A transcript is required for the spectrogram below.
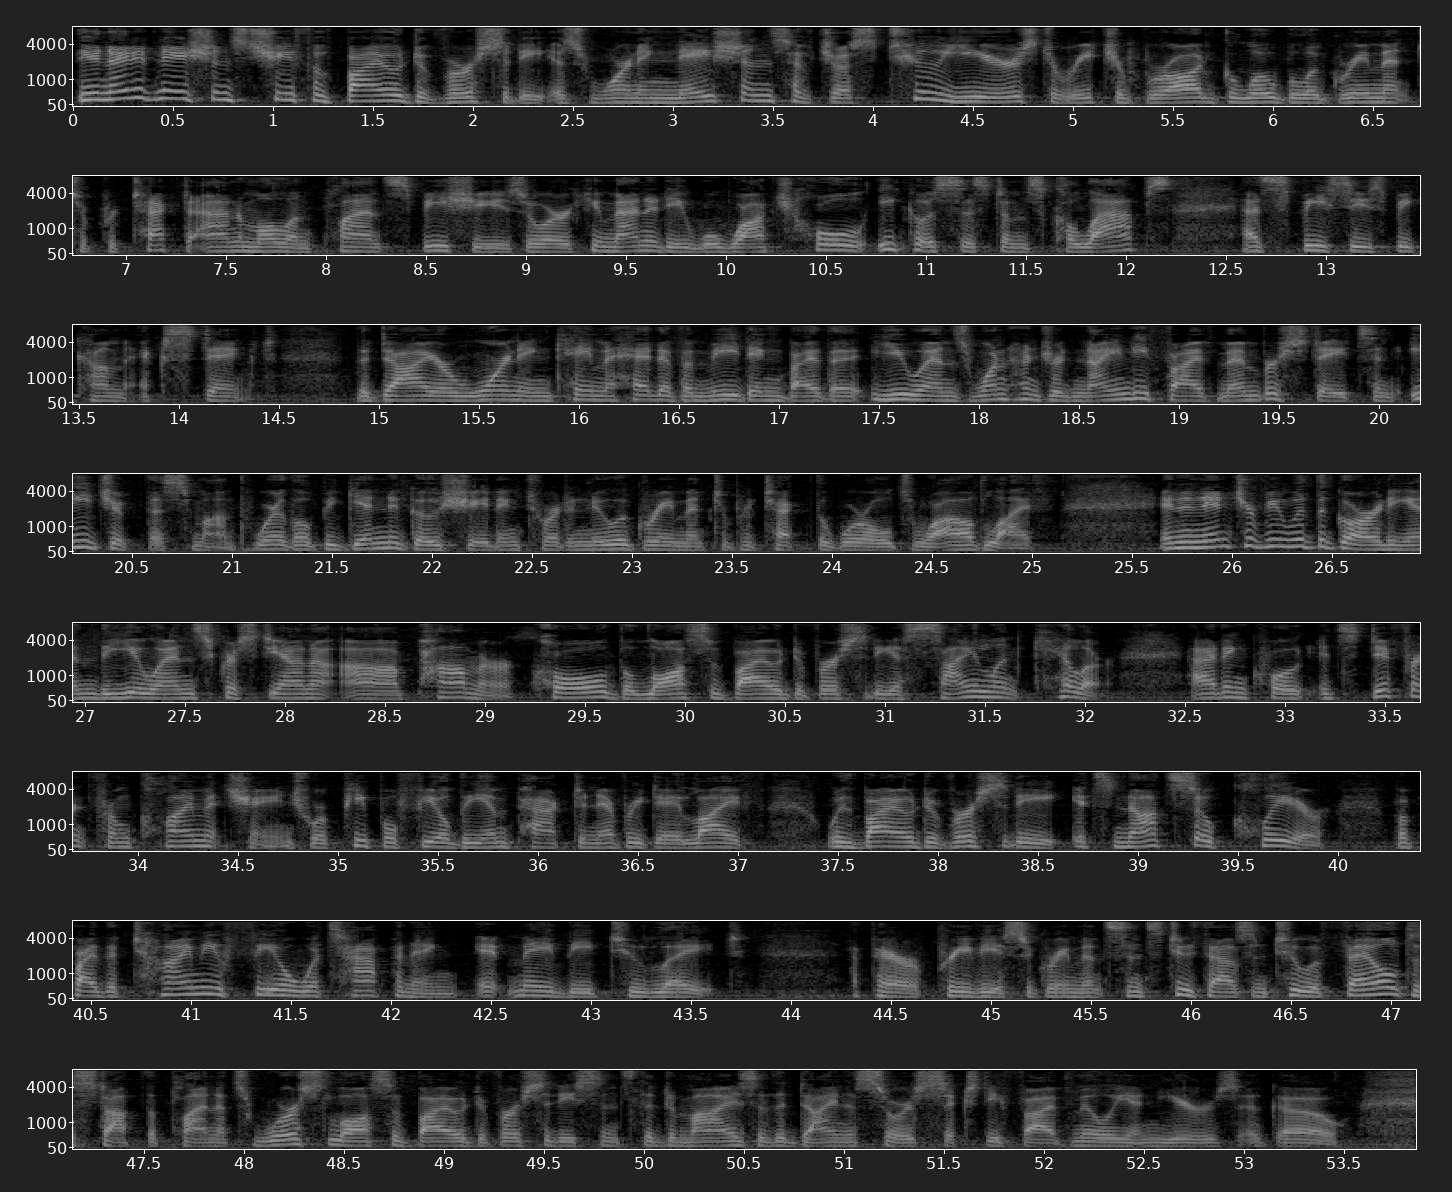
The United Nations chief of biodiversity is warning nations have just two years to reach a broad global agreement to protect animal and plant species, or humanity will watch whole ecosystems collapse as species become extinct. The dire warning came ahead of a meeting by the UN's 195 member states in Egypt this month, where they'll begin negotiating toward a new agreement to protect the world's wildlife. In an interview with The Guardian, the UN's Cristiana uh, Palmer called the loss of biodiversity a silent killer, adding, quote, it's different from climate change, where people feel the impact in everyday life. With biodiversity, it's not so clear, but by the time you feel what's happening, it may be too late. A pair of previous agreements since 2002 have failed to stop the planet's worst loss of biodiversity since the demise of the dinosaurs 65 million years ago.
